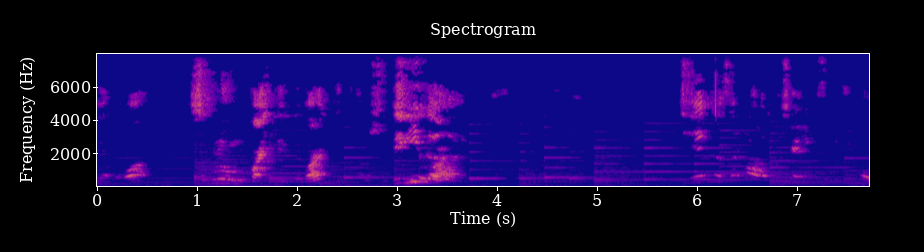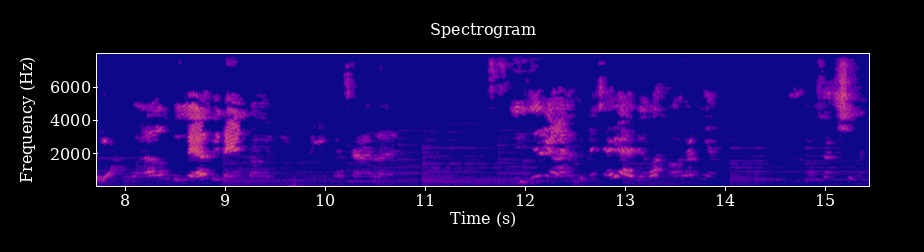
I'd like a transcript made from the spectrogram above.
dia bahwa sebelum finding the one kita harus being the one jujur saya kalau mau sharing sedikit dari awal dulu ya Vina yang tahu nih namanya pacaran. Jujur yang Vina cari adalah orang yang affectionate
